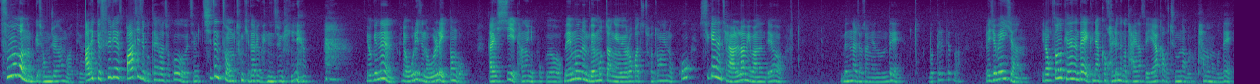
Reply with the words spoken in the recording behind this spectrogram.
20번 넘게 정주행한 것 같아요. 아직도 3에서 빠지지 못해가지고 지금 시즌2 엄청 기다리고 있는 중이에요. 여기는 그냥 오리지널 원래 있던 거. 날씨 당연히 보고요. 메모는 메모장에 여러 가지 저장해놓고 시계는 제 알람이 많은데요. 맨날 저장해놓는데 못 들을 때도 많아요. Reservation 이라고 써놓긴 했는데 그냥 그 관련된 거다 해놨어요. 예약하고 주문하고 다 넣는 건데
